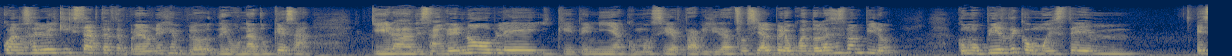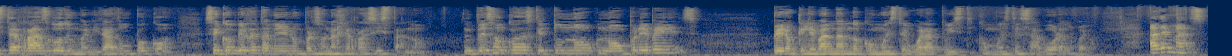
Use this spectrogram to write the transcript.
cuando salió el Kickstarter te ponía un ejemplo de una duquesa que era de sangre noble y que tenía como cierta habilidad social, pero cuando la haces vampiro, como pierde como este, este rasgo de humanidad un poco, se convierte también en un personaje racista, ¿no? Entonces son cosas que tú no, no pero que le van dando como este guara twist y como este sabor al juego. Además,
